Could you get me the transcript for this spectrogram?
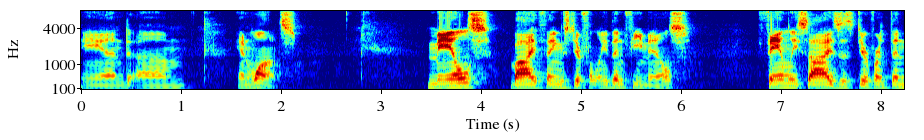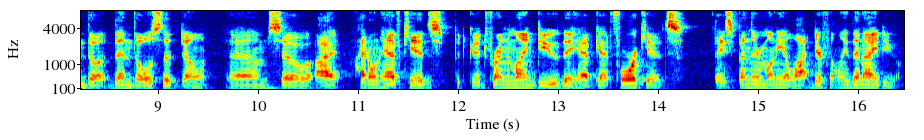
and um, and wants. Males buy things differently than females family size is different than the, than those that don't. Um, so I, I don't have kids, but good friend of mine do. They have got four kids. They spend their money a lot differently than I do.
